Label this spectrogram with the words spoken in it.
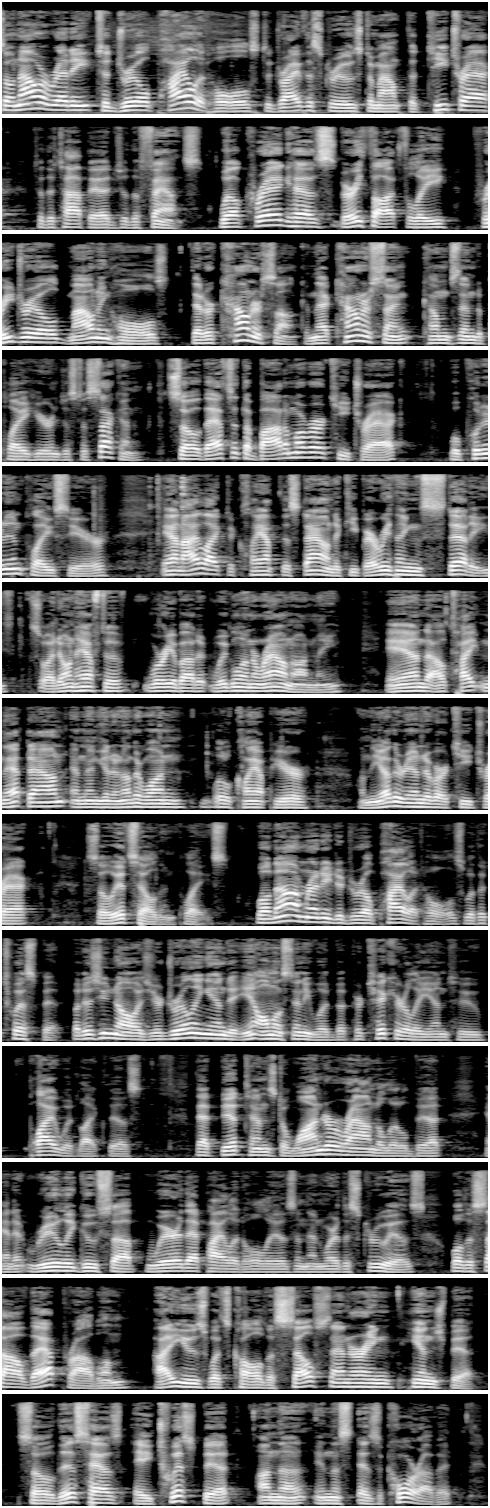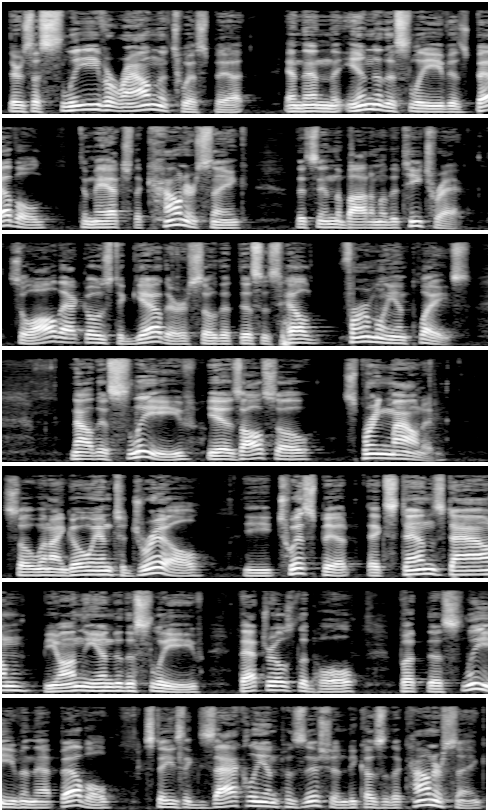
So now we're ready to drill pilot holes to drive the screws to mount the T-track to the top edge of the fence. Well, Craig has very thoughtfully pre-drilled mounting holes that are countersunk, and that countersunk comes into play here in just a second. So that's at the bottom of our T-track. We'll put it in place here. And I like to clamp this down to keep everything steady so I don't have to worry about it wiggling around on me. And I'll tighten that down and then get another one, little clamp here on the other end of our T-track so it's held in place. Well, now I'm ready to drill pilot holes with a twist bit. But as you know, as you're drilling into almost any wood, but particularly into plywood like this, that bit tends to wander around a little bit and it really goofs up where that pilot hole is and then where the screw is. Well, to solve that problem, I use what's called a self-centering hinge bit. So this has a twist bit on the, in the, as the core of it. There's a sleeve around the twist bit, and then the end of the sleeve is beveled to match the countersink that's in the bottom of the T-track. So all that goes together so that this is held firmly in place. Now this sleeve is also spring mounted. So when I go in to drill, the twist bit extends down beyond the end of the sleeve. That drills the hole, but the sleeve and that bevel stays exactly in position because of the countersink,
